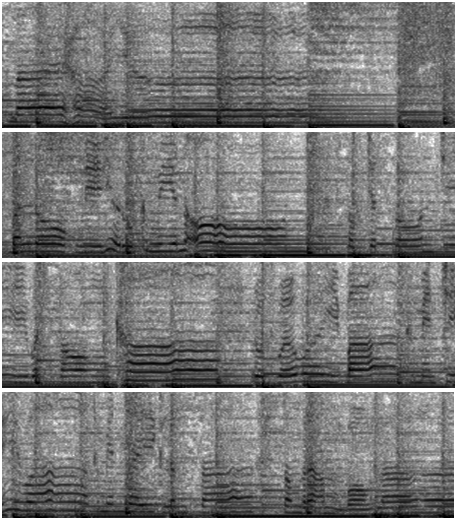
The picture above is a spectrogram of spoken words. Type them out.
ស្នេហាយើងបើលោកនេះរូបគ្មានអូនសុខចិត្តសូនជីវិតសងខារត់ធ្វើអ្វីបើគ្មានជីវ៉ាគ្មានន័យខ្លឹមសារសម្រាប់បងឡើយ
